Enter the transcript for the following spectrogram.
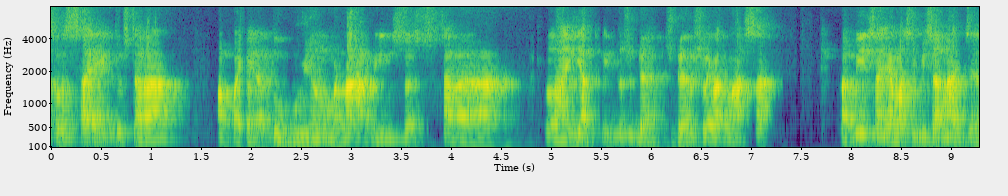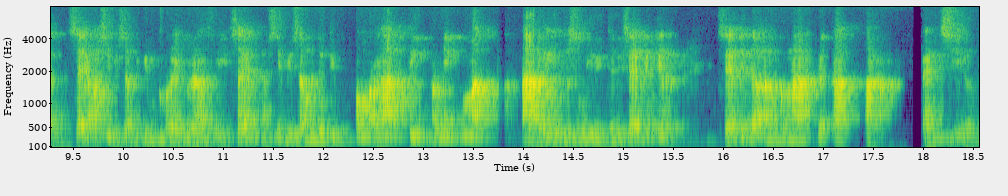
selesai itu secara apa ya tubuh yang menari secara layak itu sudah sudah harus lewat masa. Tapi saya masih bisa ngajar, saya masih bisa bikin koreografi, saya masih bisa menjadi pemerhati, penikmat tari itu sendiri. Jadi saya pikir saya tidak akan pernah ada kata pensiun.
